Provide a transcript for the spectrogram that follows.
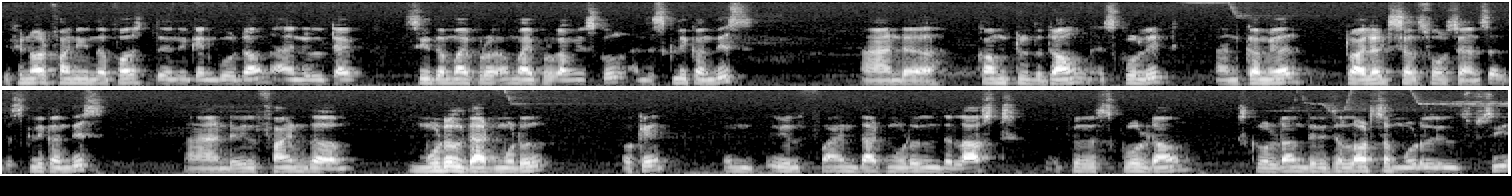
If you're not finding the first then you can go down and you'll type see the my pro- my programming school and just click on this and uh, come to the down scroll it and come here twilight salesforce answer. Just click on this and you will find the model that model okay? And you will find that model in the last if you scroll down scroll down there is a lots of model you'll see.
